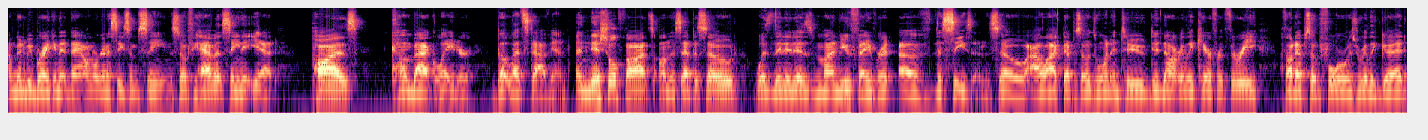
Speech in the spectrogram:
I'm going to be breaking it down. We're going to see some scenes. So, if you haven't seen it yet, pause, come back later. But let's dive in. Initial thoughts on this episode was that it is my new favorite of the season. So I liked episodes one and two, did not really care for three. I thought episode four was really good,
